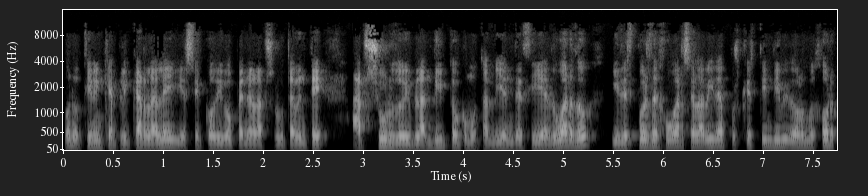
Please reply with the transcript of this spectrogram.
bueno, tienen que aplicar la ley, ese código penal absolutamente absurdo y blandito, como también decía Eduardo, y después de jugarse la vida, pues que este individuo a lo mejor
